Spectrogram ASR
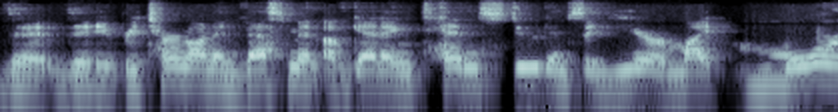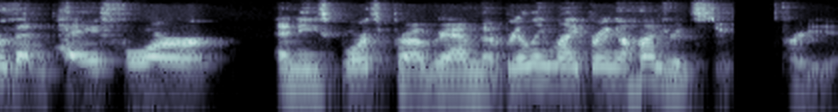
the the return on investment of getting 10 students a year might more than pay for an esports program that really might bring 100 students per year.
